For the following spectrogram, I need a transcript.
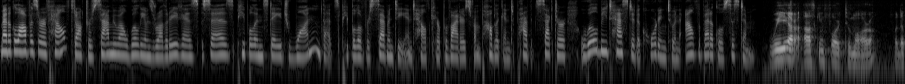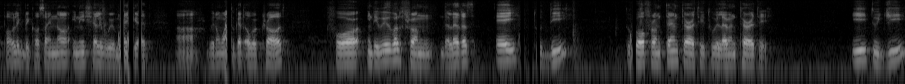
Medical Officer of Health Dr. Samuel Williams Rodriguez says people in stage one, that's people over 70 and healthcare providers from public and private sector, will be tested according to an alphabetical system. We are asking for tomorrow for the public because I know initially we may get, uh, we don't want to get overcrowded. For individuals from the letters A to D, to go from 10.30 to 11.30. E to G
